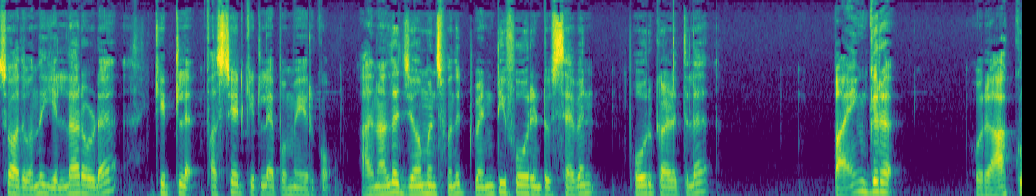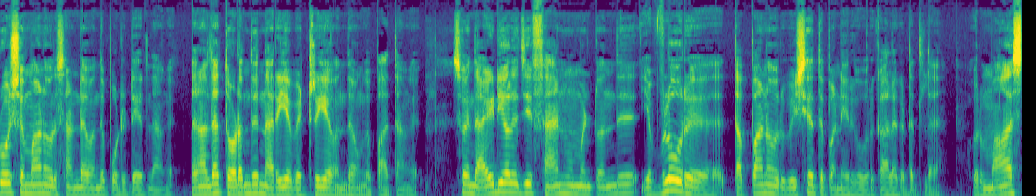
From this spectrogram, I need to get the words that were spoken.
ஸோ அது வந்து எல்லாரோட கிட்டில் ஃபஸ்ட் எய்ட் கிட்டில் எப்போவுமே இருக்கும். அதனால தான் ஜெர்மன்ஸ் வந்து டுவெண்ட்டி ஃபோர் இன்ட்டு செவன் போர்க்காலத்தில் பயங்கர ஒரு ஆக்ரோஷமான ஒரு சண்டை வந்து போட்டுகிட்டே இருந்தாங்க. அதனால தான் தொடர்ந்து நிறைய வெற்றியை வந்து அவங்க பார்த்தாங்க. ஸோ இந்த ஐடியாலஜி ஃபேன் மூமெண்ட் வந்து எவ்வளோ ஒரு தப்பான ஒரு விஷயத்தை பண்ணியிருக்கு ஒரு காலகட்டத்தில். ஒரு மாஸ்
